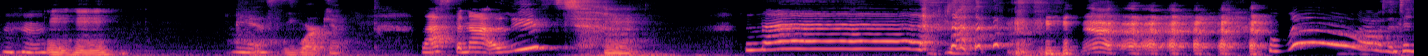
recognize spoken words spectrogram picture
hmm Mm-hmm. Yes. We working. Last but not least, Mm. love. Woo! That was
